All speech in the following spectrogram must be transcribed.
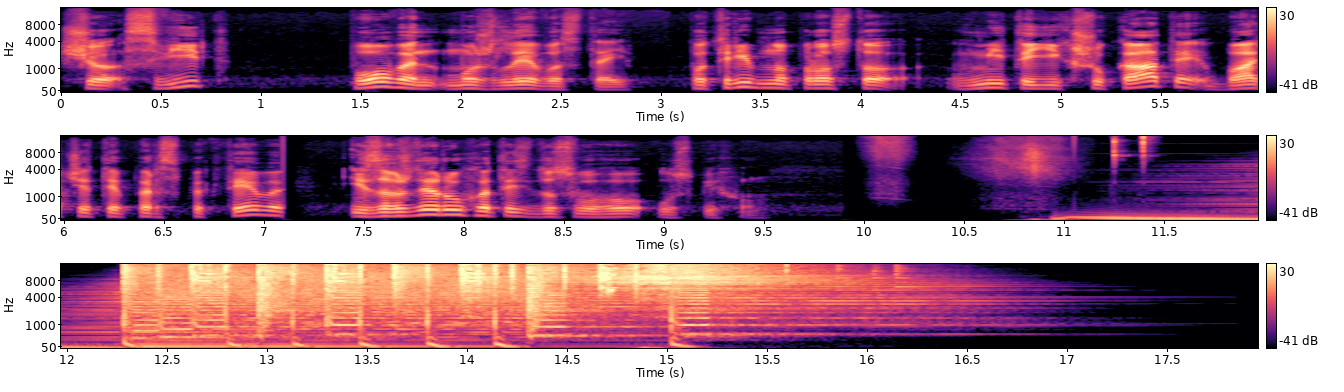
що світ повен можливостей. Потрібно просто вміти їх шукати, бачити перспективи і завжди рухатись до свого успіху.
